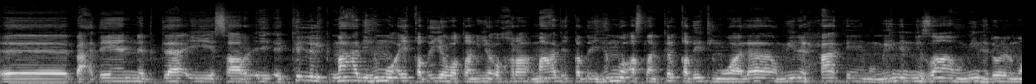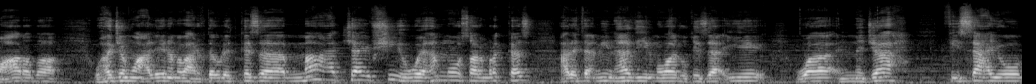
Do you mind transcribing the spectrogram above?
آه بعدين بتلاقي صار كل ما عاد يهمه أي قضية وطنية أخرى ما عاد يهمه أصلا كل قضية الموالاة ومين الحاكم ومين النظام ومين هدول المعارضة وهجموا علينا ما بعرف دولة كذا ما عاد شايف شيء هو همه صار مركز على تأمين هذه المواد الغذائية والنجاح في سعيه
